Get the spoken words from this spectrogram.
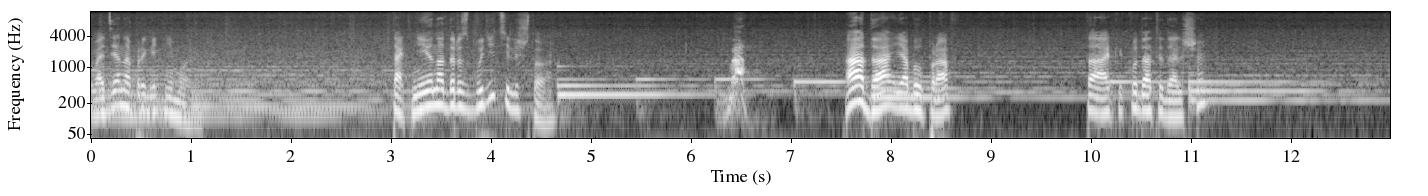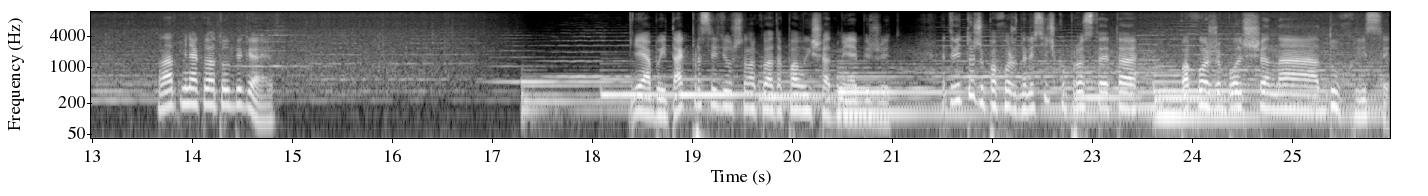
В воде она прыгать не может. Так, мне ее надо разбудить или что? А, да, я был прав. Так, и куда ты дальше? Она от меня куда-то убегает. Я бы и так проследил, что она куда-то повыше от меня бежит. Это ведь тоже похоже на лисичку, просто это похоже больше на дух лисы.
